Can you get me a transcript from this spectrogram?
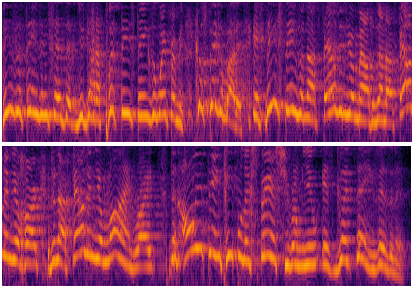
These are things that he says that you got to put these things away from you. Because think about it. If these things are not found in your mouth, if they're not found in your heart, if they're not found in your mind, right, then only thing people experience from you is good things, isn't it?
